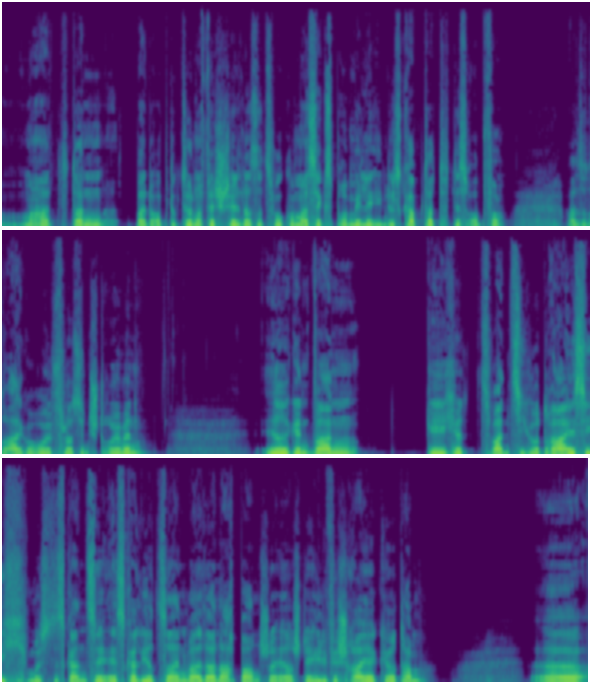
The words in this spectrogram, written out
Man hat dann bei der Obduktion noch festgestellt, dass er 2,6 Promille Indus gehabt hat, das Opfer. Also der Alkohol floss in Strömen. Irgendwann gehe ich 20.30 Uhr, muss das Ganze eskaliert sein, weil da Nachbarn schon erste Hilfeschreie gehört haben. Äh,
